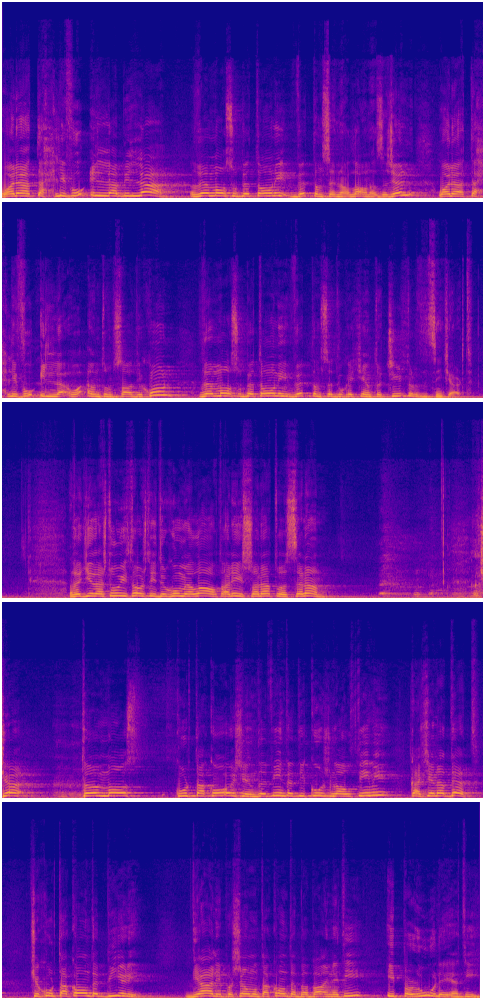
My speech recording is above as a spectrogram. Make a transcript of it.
Wala tahlifu illa billah dhe mos u betoni vetëm se në Allahun azza wa jall, wala tahlifu illa wa antum sadiqun dhe mos u betoni vetëm se duke qenë të çiltur dhe të sinqertë. Dhe gjithashtu i thoshte i dërgumi Allahut alayhi salatu wassalam, Që të mos kur takoheshin dhe vinte dikush nga udhëtimi, ka qenë adet që kur takonte biri, djali për shembull takonte babain e tij, i përulej atij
